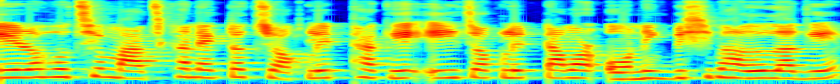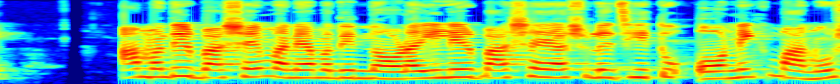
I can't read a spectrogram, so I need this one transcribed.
এর হচ্ছে মাঝখানে একটা চকলেট থাকে, এই চকলেটটা আমার অনেক বেশি ভালো লাগে। আমাদের বাসায় মানে আমাদের নড়াইলের বাসায় আসলে যেহেতু অনেক মানুষ,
